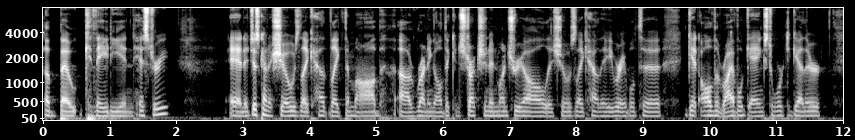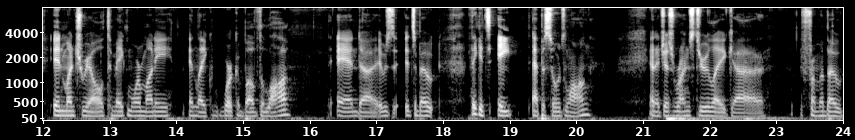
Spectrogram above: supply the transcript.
about Canadian history. And it just kind of shows like how like the mob uh, running all the construction in Montreal. It shows like how they were able to get all the rival gangs to work together in Montreal to make more money and like work above the law. And uh, it was it's about I think it's eight episodes long, and it just runs through like uh, from about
